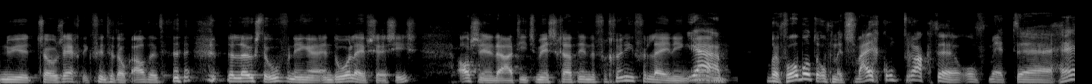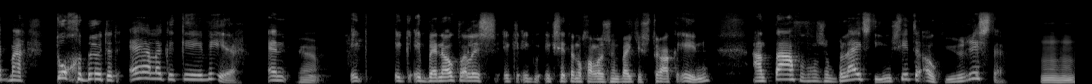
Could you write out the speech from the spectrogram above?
nu je het zo zegt, ik vind het ook altijd de leukste oefeningen en doorleefsessies. Als er inderdaad iets misgaat in de vergunningverlening. Ja, En- bijvoorbeeld, of met zwijgcontracten, of met, eh, hè, maar toch gebeurt het elke keer weer. En ja. ik, ik, ik ben ook wel eens, ik, ik, ik zit er nogal eens een beetje strak in. Aan tafel van zo'n beleidsteam zitten ook juristen. Mhm.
